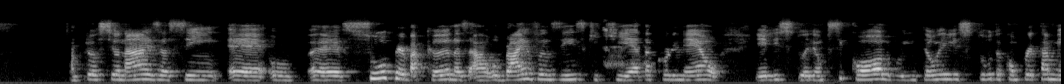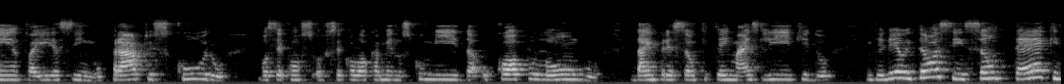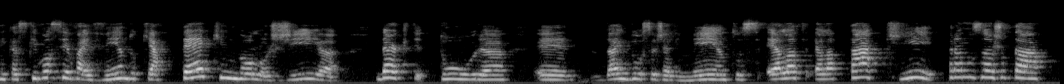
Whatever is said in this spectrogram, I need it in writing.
profissionais assim é, é, super bacanas. O Brian Vanzinski, que é da Cornell, ele, estuda, ele é um psicólogo, então ele estuda comportamento. Aí, assim, o prato escuro, você, você coloca menos comida, o copo longo dá a impressão que tem mais líquido, entendeu? Então, assim, são técnicas que você vai vendo que a tecnologia da arquitetura, é, da indústria de alimentos, ela ela está aqui para nos ajudar.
